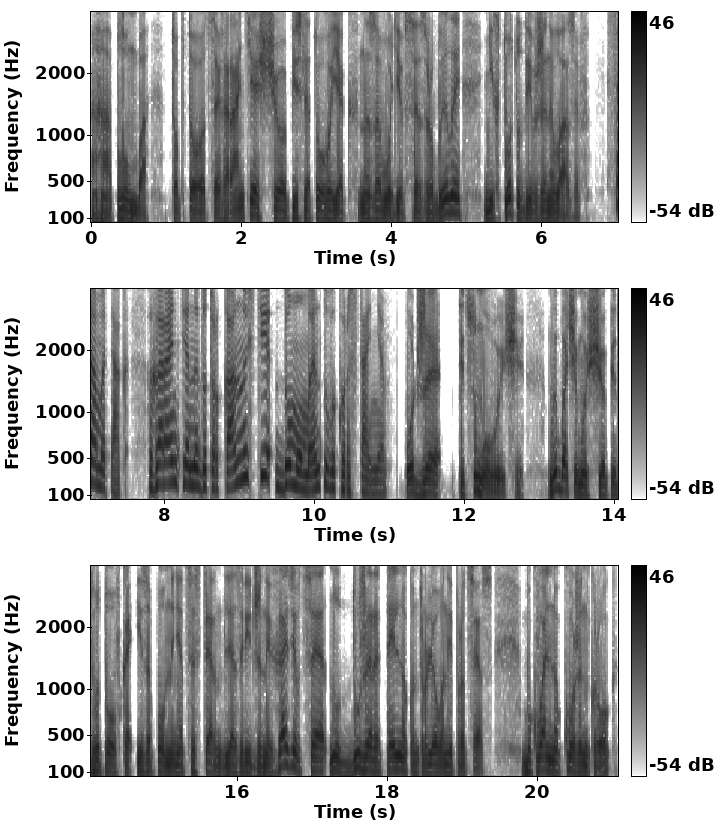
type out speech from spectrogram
Ага, плумба. Тобто це гарантія, що після того, як на заводі все зробили, ніхто туди вже не лазив. Саме так. Гарантія недоторканності до моменту використання. Отже, підсумовуючи, ми бачимо, що підготовка і заповнення цистерн для зріджених газів – це ну, дуже ретельно контрольований процес. Буквально кожен крок,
